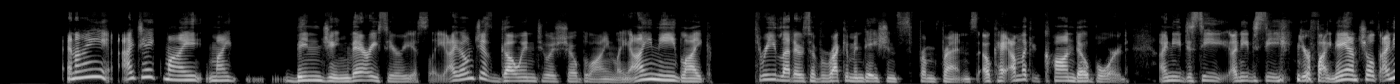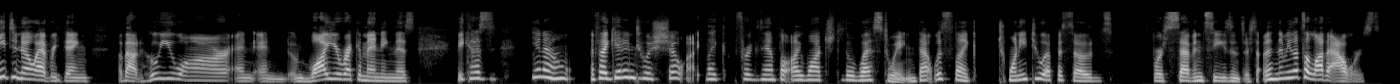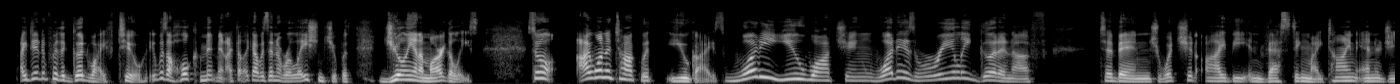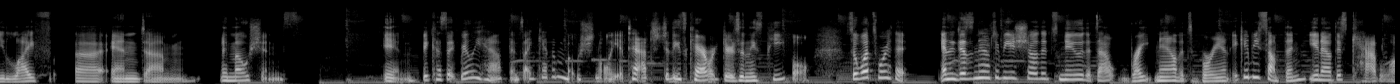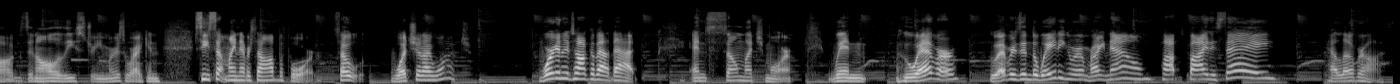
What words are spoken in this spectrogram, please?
And I I take my my binging very seriously. I don't just go into a show blindly. I need like three letters of recommendations from friends. Okay, I'm like a condo board. I need to see I need to see your financials. I need to know everything about who you are and and, and why you're recommending this because you know, if I get into a show, I, like for example, I watched The West Wing. That was like 22 episodes for seven seasons or something. I mean, that's a lot of hours. I did it for The Good Wife too. It was a whole commitment. I felt like I was in a relationship with Julianna Margulies. So I want to talk with you guys. What are you watching? What is really good enough to binge? What should I be investing my time, energy, life, uh, and um, emotions? In because it really happens. I get emotionally attached to these characters and these people. So what's worth it? And it doesn't have to be a show that's new, that's out right now, that's brand. It could be something, you know, there's catalogs and all of these streamers where I can see something I never saw before. So what should I watch? We're going to talk about that and so much more when whoever, whoever's in the waiting room right now pops by to say, hello, Ross.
